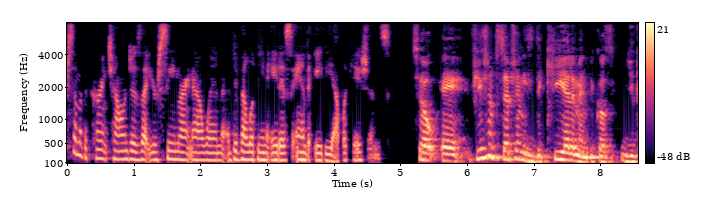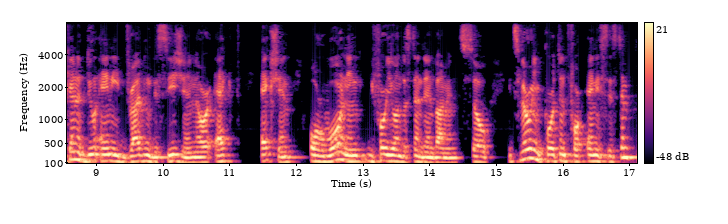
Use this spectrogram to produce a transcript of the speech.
Some of the current challenges that you're seeing right now when developing ADAS and AD applications. So uh, fusion perception is the key element because you cannot do any driving decision or act action or warning before you understand the environment. So it's very important for any system.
